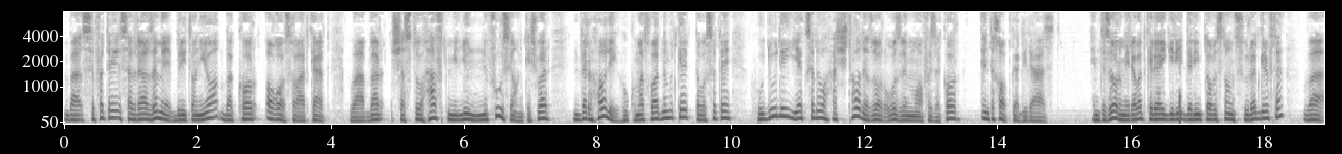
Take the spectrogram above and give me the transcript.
به صفت صدر اعظم بریتانیا به کار آغاز خواهد کرد و بر 67 میلیون نفوس آن کشور در حال حکومت خواهد نمود که توسط حدود 180 هزار عضو محافظه کار انتخاب گردیده است. انتظار می رود که رایگیری در این تابستان صورت گرفته و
